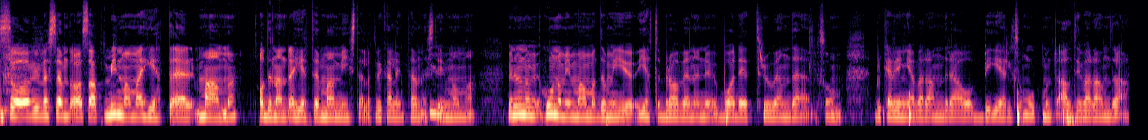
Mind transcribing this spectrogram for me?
så vi bestämde oss att min mamma heter Mam och den andra heter Mami istället. Vi kallar inte henne mm. mamma. Men hon och, hon och min mamma de är ju jättebra vänner nu. Båda är troende. Liksom, brukar ringa varandra och be, liksom, uppmuntra alltid varandra.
